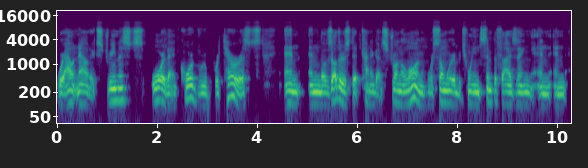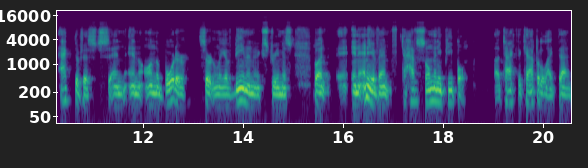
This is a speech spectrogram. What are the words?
were out and out extremists, or that core group were terrorists, and and those others that kind of got strung along were somewhere between sympathizing and and activists, and and on the border certainly of being an extremist. But in any event, to have so many people attack the Capitol like that,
